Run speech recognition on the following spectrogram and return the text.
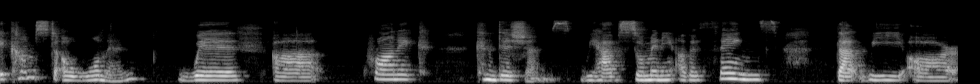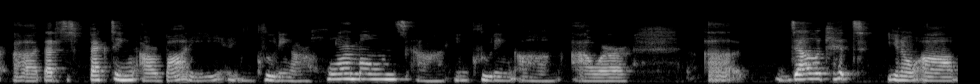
it comes to a woman with uh, chronic conditions, we have so many other things that we are uh, that's affecting our body, including our hormones, uh, including um, our uh, delicate, you know, uh,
